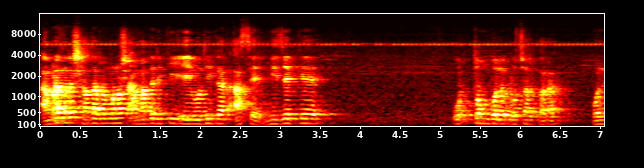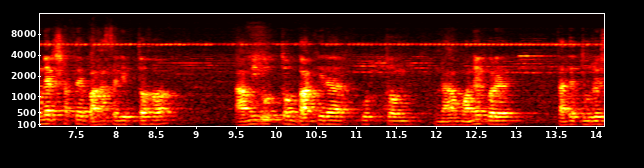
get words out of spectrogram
আমরা যারা সাধারণ মানুষ আমাদের কি এই অধিকার আছে? নিজেকে উত্তম বলে প্রচার করা, অন্যের সাথে বাহাসে লিপ্ত হওয়া। আমি উত্তম, বাকিরা উত্তম না মনে করে তাদের দূরে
